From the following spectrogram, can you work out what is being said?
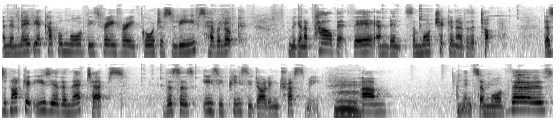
And then maybe a couple more of these very, very gorgeous leaves. Have a look. And we're going to pile that there and then some more chicken over the top. Does it not get easier than that, Taps? This is easy peasy, darling. Trust me. Um, and then some more of those,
